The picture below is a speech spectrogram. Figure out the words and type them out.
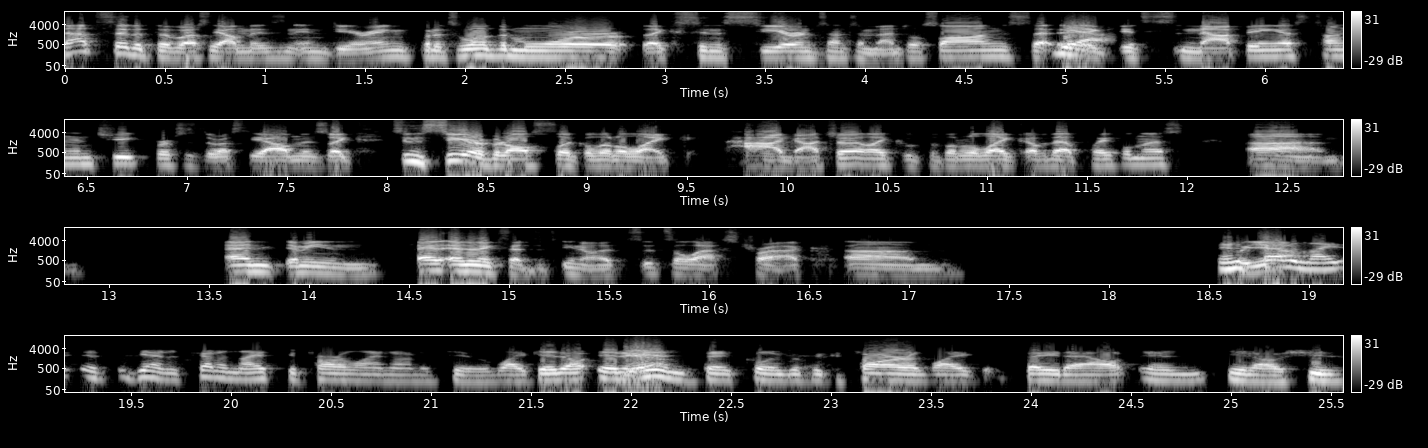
not to say that the rest of the album isn't endearing, but it's one of the more like sincere and sentimental songs that Yeah. like, it's not being as tongue in cheek versus the rest of the album is like sincere, but also like a little like ha gotcha, like with a little like of that playfulness. Um, and I mean, and, and it makes sense. You know, it's it's a last track. Um, And it's yeah. got a nice. It's again, it's got a nice guitar line on it too. Like it, it Yeah. ends basically with the guitar like fade out, and you know she's.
